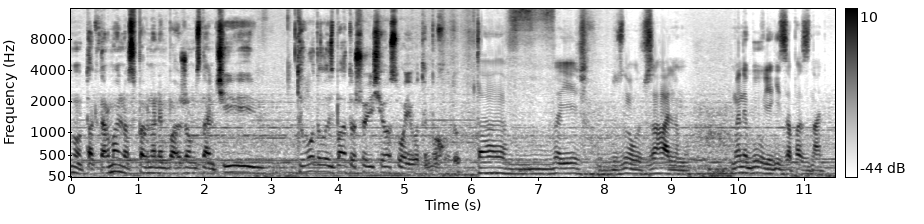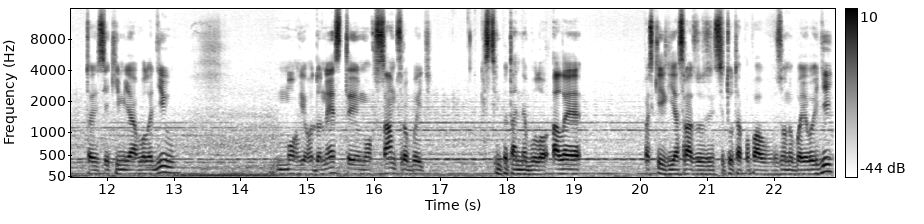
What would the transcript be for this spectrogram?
ну так нормально з впевненим багажом знань, чи доводилось багато що ще освоювати по ходу? Та знову ж в загальному. У мене був якийсь запас знань, тобто, яким я володів, мог його донести, мог сам зробити. З цим питань не було. Але оскільки я зразу з інституту попав в зону бойових дій,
